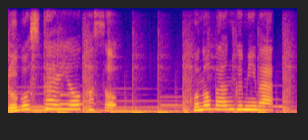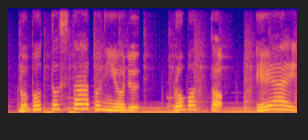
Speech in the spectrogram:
ロボスタへようこそ。この番組は、ロボットスタートによる、ロボット、AI、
